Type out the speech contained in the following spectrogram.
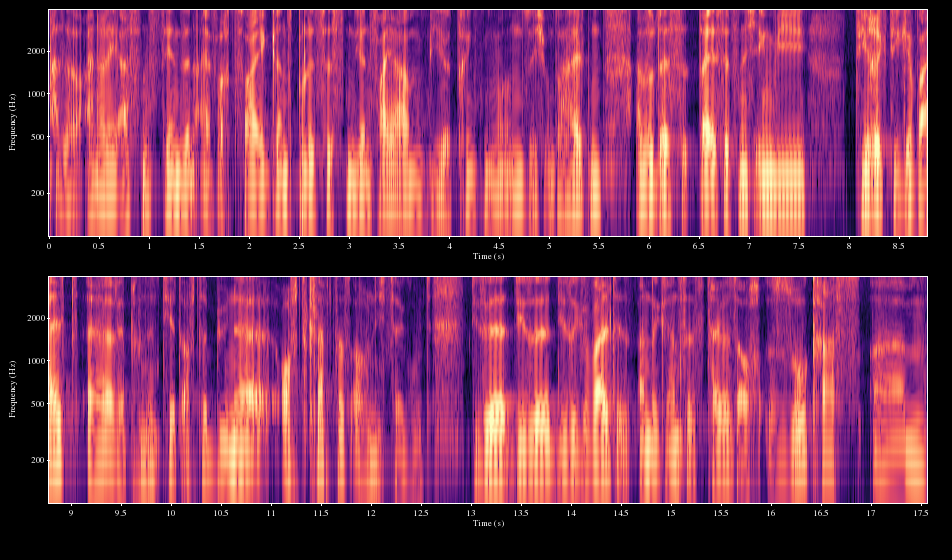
also einer der ersten Szenen sind einfach zwei Grenzpolizisten, die ein Feierabendbier trinken und sich unterhalten. Also das, da ist jetzt nicht irgendwie direkt die Gewalt äh, repräsentiert auf der Bühne. Oft klappt das auch nicht sehr gut. Diese, diese, diese Gewalt an der Grenze ist teilweise auch so krass, ähm,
